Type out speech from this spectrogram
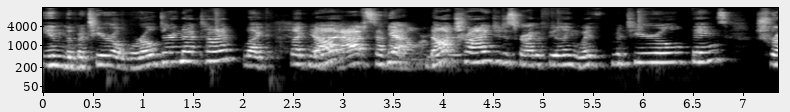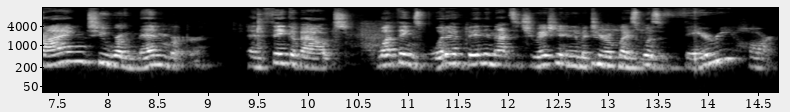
in the material world during that time? Like, like yeah, not that stuff. I yeah, don't remember. not trying to describe a feeling with material things. Trying to remember and think about what things would have been in that situation in a material place was very hard.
